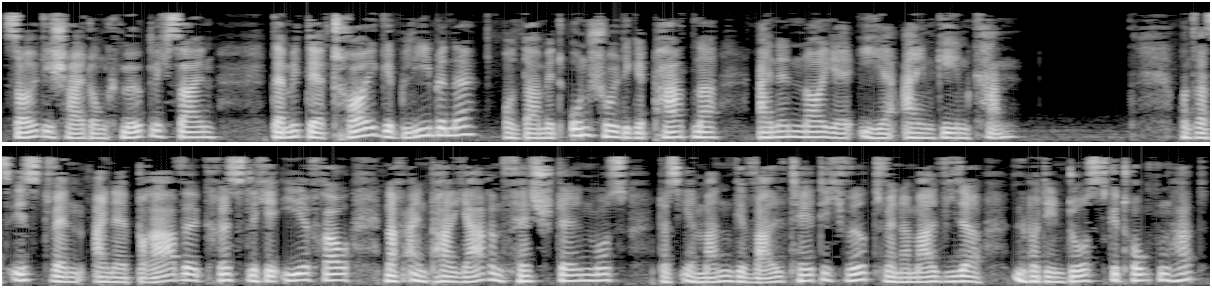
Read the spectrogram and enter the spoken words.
soll die Scheidung möglich sein, damit der treu gebliebene und damit unschuldige Partner eine neue Ehe eingehen kann. Und was ist, wenn eine brave christliche Ehefrau nach ein paar Jahren feststellen muss, dass ihr Mann gewalttätig wird, wenn er mal wieder über den Durst getrunken hat?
